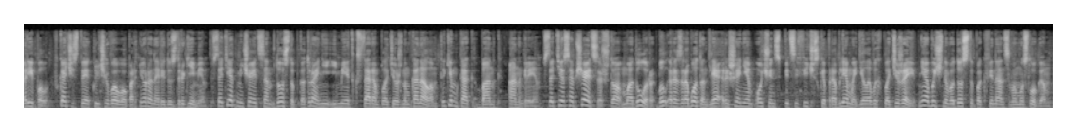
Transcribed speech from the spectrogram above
Ripple в качестве ключевого ключевого партнера наряду с другими. В статье отмечается доступ, который они имеют к старым платежным каналам, таким как Банк Англии. В статье сообщается, что модулер был разработан для решения очень специфической проблемы деловых платежей, необычного доступа к финансовым услугам.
